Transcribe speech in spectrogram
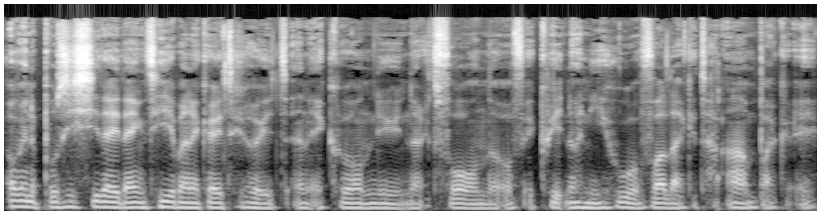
Of in een positie dat je denkt, hier ben ik uitgegroeid en ik wil nu naar het volgende. Of ik weet nog niet hoe of wat ik het ga aanpakken.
